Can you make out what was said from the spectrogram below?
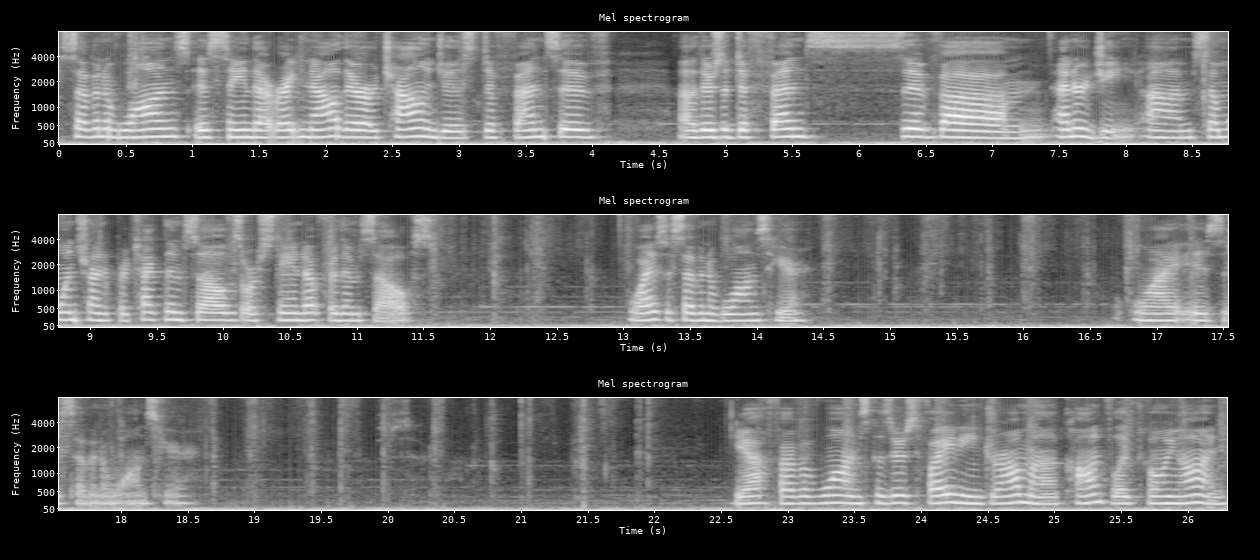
Seven of Wands is saying that right now there are challenges, defensive uh, there's a defensive um, energy. Um, someone's trying to protect themselves or stand up for themselves. Why is the Seven of Wands here? Why is the Seven of Wands here? Yeah, Five of Wands, because there's fighting, drama, conflict going on.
